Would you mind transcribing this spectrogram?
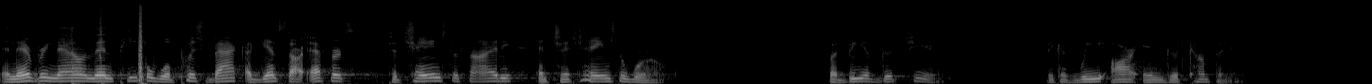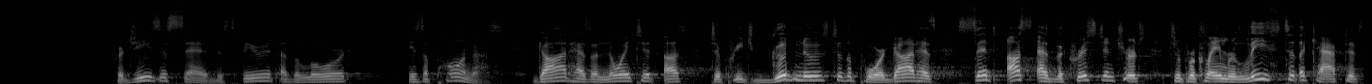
and every now and then people will push back against our efforts to change society and to change the world. But be of good cheer because we are in good company. For Jesus said, The Spirit of the Lord is upon us. God has anointed us to preach good news to the poor. God has sent us as the Christian church to proclaim release to the captives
